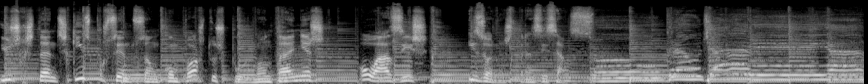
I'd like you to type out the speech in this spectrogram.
e os restantes 15% são compostos por montanhas, oásis e zonas de transição. Sou um grão de areia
